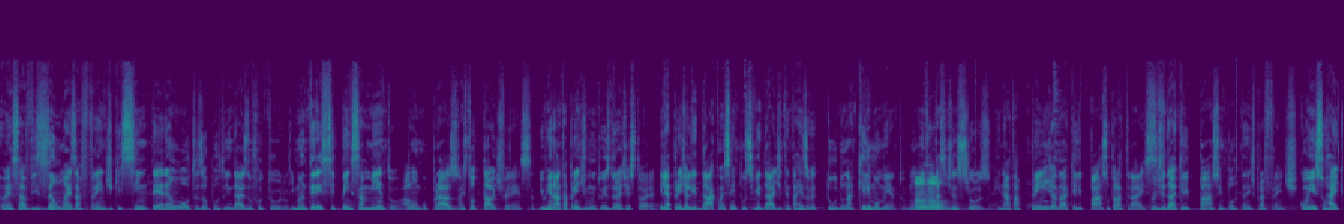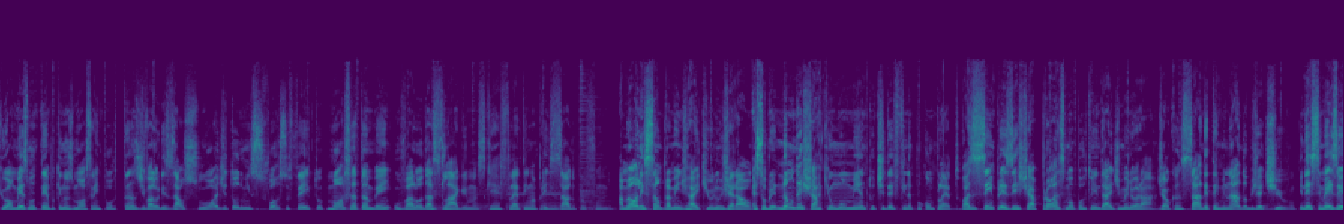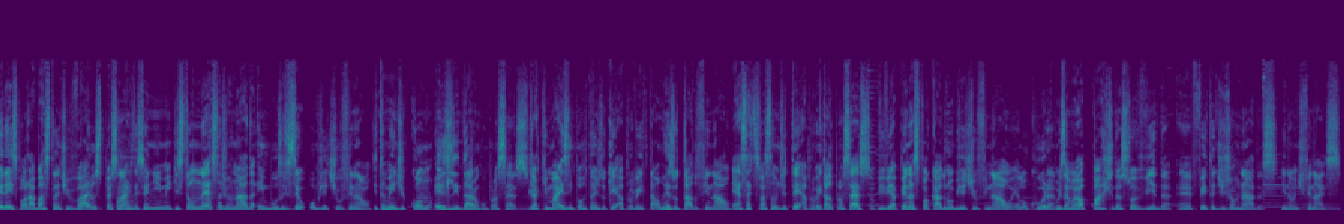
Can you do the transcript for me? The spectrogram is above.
essa visão mais à frente que sim, terão outras oportunidades no futuro. E manter esse pensamento a longo prazo faz total diferença. E o Renato aprende muito isso durante a história. Ele aprende a lidar com essa impulsividade de tentar resolver tudo naquele momento, no momento uhum. que ele tá uhum. sentindo ansioso. Renato aprende a dar aquele passo para trás antes de dar aquele passo importante para frente. Com isso, Haikyuu, ao mesmo tempo que nos mostra a importância de valorizar o suor de todo um esforço feito, mostra também o valor das lágrimas, que refletem um aprendizado profundo. A maior lição para mim de Haikyuu no geral é sobre não deixar que um momento te defina por completo. Quase sempre existe a próxima oportunidade de melhorar, de alcançar determinado objetivo. E nesse mês eu irei explorar bastante vários personagens desse anime que estão nessa jornada em busca de seu objetivo final e também de como eles lidaram com o processo. Já que mais importante do que aproveitar o resultado final é a satisfação de ter aproveitado o processo. Viver apenas focado no objetivo final é loucura, pois a maior parte da sua vida é feita de jornadas e não de finais.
